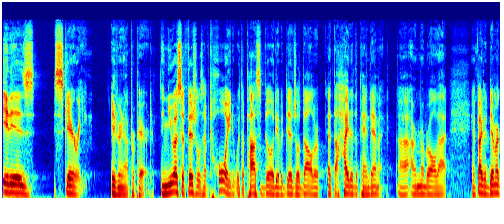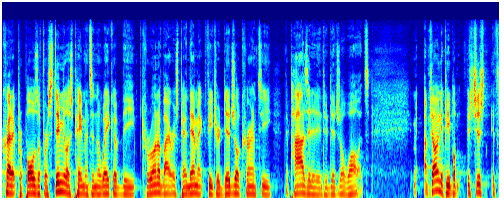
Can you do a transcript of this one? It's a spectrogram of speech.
It is scary if you're not prepared. And U.S. officials have toyed with the possibility of a digital dollar at the height of the pandemic. Uh, I remember all that. In fact, a Democratic proposal for stimulus payments in the wake of the coronavirus pandemic featured digital currency deposited into digital wallets. I'm telling you, people, it's just it's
